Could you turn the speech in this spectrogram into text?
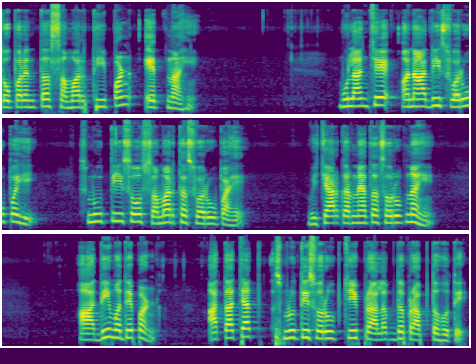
तोपर्यंत समर्थी पण येत नाही. मुलांचे अनादी स्वरूपही स्मृती सो समर्थ स्वरूप आहे. विचार करण्याचा स्वरूप नाही. आधीमध्ये पण आताच्याच स्मृती स्वरूपची प्रालब्ध प्राप्त होते.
